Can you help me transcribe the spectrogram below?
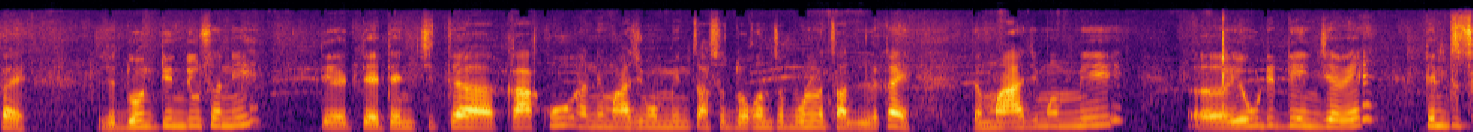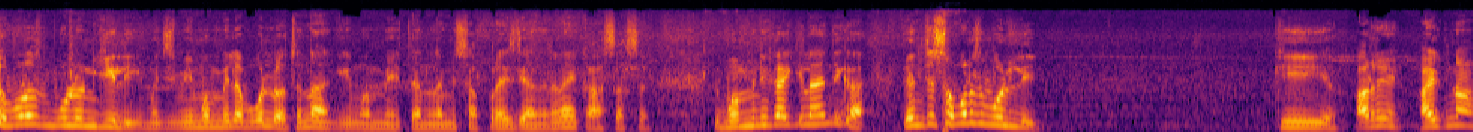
काय? म्हणजे दोन तीन दिवसांनी ते ते त्यांची त्या काकू आणि माझी मम्मींचं असं दोघांचं बोलणं चाललेलं. काय? तर माझी मम्मी एवढी डेंजर आहे त्यांच्या समोरच बोलून गेली. म्हणजे मी मम्मीला बोललो होतो ना की मम्मी त्यांना मी सरप्राईज देणार नाही का असं असं. तर मम्मीने काय केलं नाही का? त्यांच्या समोरच बोलली. की अरे ऐक ना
